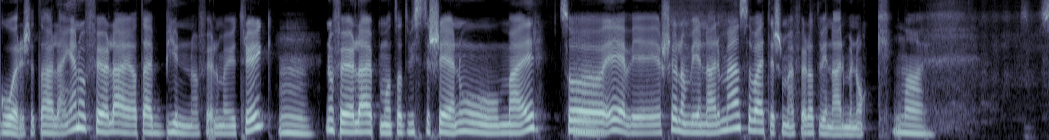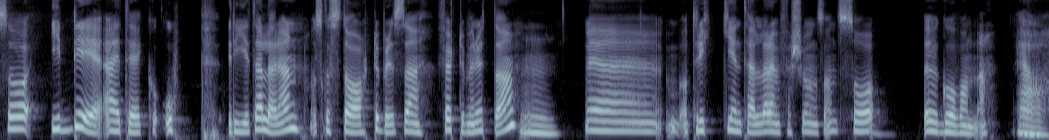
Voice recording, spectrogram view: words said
går ikke dette her lenger. Nå føler jeg at jeg begynner å føle meg utrygg. Mm. Nå føler jeg på en måte at hvis det skjer noe mer, så er vi, selv om vi er nærme, så vet jeg ikke om jeg føler at vi er nærme nok. Nei. Så idet jeg tar opp rietelleren og skal starte på disse 40 minutter, Mm. eh, og trykke inn telleren første gang, sånn, så går vannet Ja.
